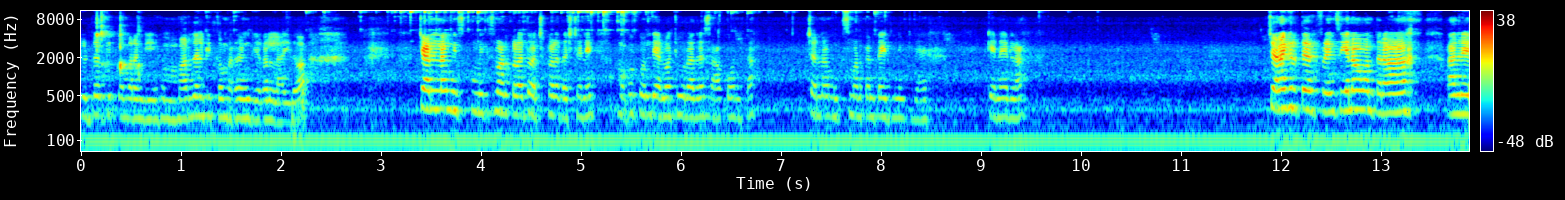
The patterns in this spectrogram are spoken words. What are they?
ಗಿಡದಲ್ಲಿ ಕಿತ್ಕೊಂಬರಂಗೆ, ಮರದಲ್ಲಿ ಕಿತ್ಕೊಂಬರಂಗೆ ಇರಲ್ಲ ಇದು. ಚೆನ್ನಾಗಿ ಮಿಕ್ಸ್ ಮಿಕ್ಸ್ ಮಾಡ್ಕೊಳ್ಳೋದು, ಹಚ್ಕೊಳ್ಳೋದು ಅಷ್ಟೇ ಮುಖಕ್ಕೊಂದು ಎಲ್ಲ ಚೂರಾದರೆ ಸಾಕು ಅಂತ. ಚೆನ್ನಾಗಿ ಮಿಕ್ಸ್ ಮಾಡ್ಕೊತ ಇದ್ದೀನಿ ಕೆನೆ ಎಲ್ಲ ಚೆನ್ನಾಗಿರುತ್ತೆ ಫ್ರೆಂಡ್ಸ್ ಏನೋ ಒಂಥರ. ಆದರೆ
